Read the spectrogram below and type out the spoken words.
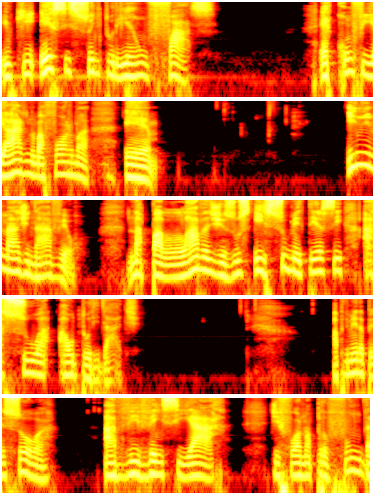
E o que esse centurião faz é confiar numa forma é, inimaginável na palavra de Jesus e submeter-se à sua autoridade a primeira pessoa a vivenciar de forma profunda,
